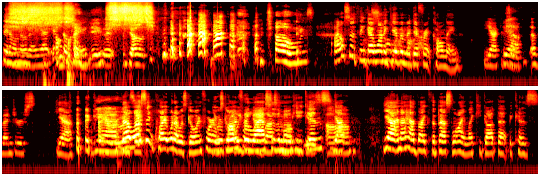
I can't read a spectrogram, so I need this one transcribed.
They don't know that yet. It's Oh my okay. David Jones. Jones. I also think I want to So give him a different call name. Yeah, because Yeah. of Avengers. Yeah. Yeah. That it. wasn't quite what I was going for. I was going for thinking Last, of the Mohicans. Uh, Yep. Yeah, and I had like the best line. Like he got that because,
